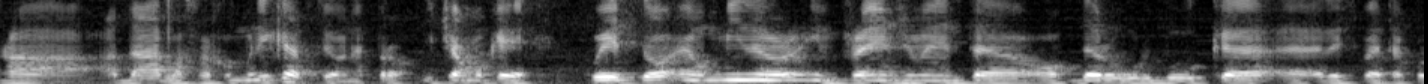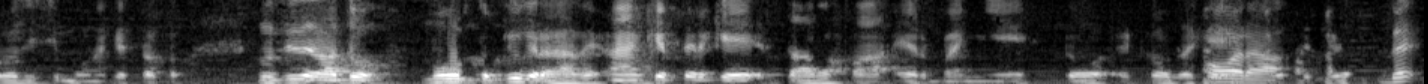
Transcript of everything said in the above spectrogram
a, a dare la sua comunicazione però diciamo che questo è un minor infringement of the rulebook eh, rispetto a quello di Simone che è stato considerato molto più grave anche perché stava a fare erbagnetto e cosa che ora de-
